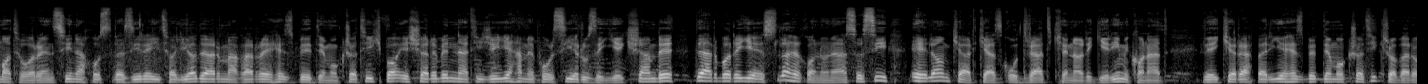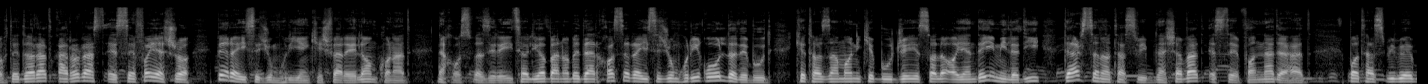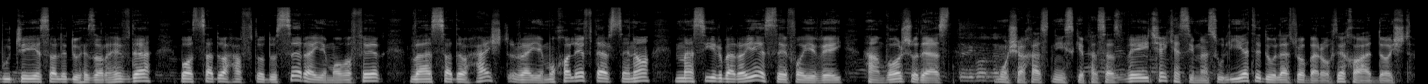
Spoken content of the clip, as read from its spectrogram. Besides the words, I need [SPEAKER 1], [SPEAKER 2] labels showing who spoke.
[SPEAKER 1] ماتو رنسی نخست وزیر ایتالیا در مقر حزب دموکراتیک با اشاره به نتیجه همه پرسی روز یک شنبه درباره اصلاح قانون اساسی اعلام کرد که از قدرت کنارگیری می کند. وی که رهبری حزب دموکراتیک را بر عهده دارد قرار است استعفایش را به رئیس جمهوری این کشور اعلام کند. نخست وزیر ایتالیا بنا به درخواست رئیس جمهوری قول داده بود که تا زمانی که بودجه سال آینده میلادی در سنا تصویب نشود استعفا ندهد. با تصویب بودجه سال 2017 با 173 رأی موافق و 108 رأی مخالف در سنا مسیر برای استعفای وی هموار شده است. مشخص نیست که پس از وی چه کسی مسئولیت دولت را بر عهده خواهد داشت.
